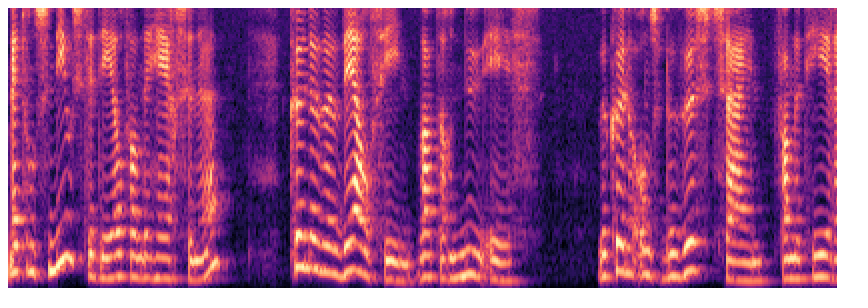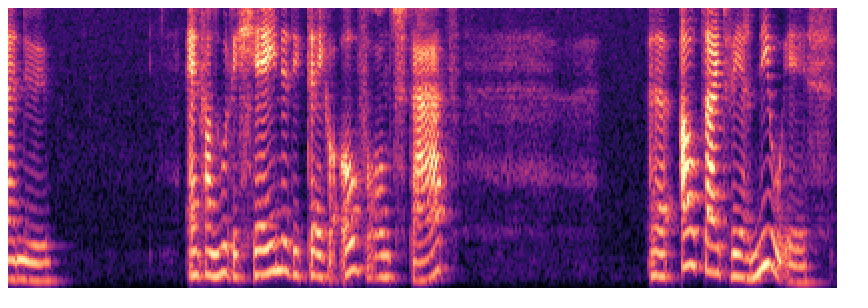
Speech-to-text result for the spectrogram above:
Met ons nieuwste deel van de hersenen kunnen we wel zien wat er nu is. We kunnen ons bewust zijn van het hier en nu. En van hoe degene die tegenover ons staat uh, altijd weer nieuw is.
